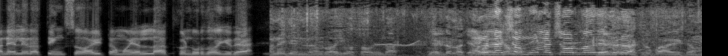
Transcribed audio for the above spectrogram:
ಮನೆಯಲ್ಲಿರೋ ಥಿಂಗ್ಸ್ ಐಟಮ್ ಎಲ್ಲ ಹತ್ಕೊಂಡು ಹುರಿದೋಗಿದೆ ಮನೆಗೆ ಏನಿಲ್ಲ ಅಂದ್ರೂ ಐವತ್ತು ಸಾವಿರದಿಂದ ಎರಡು ಲಕ್ಷ ಎರಡು ಲಕ್ಷ ಮೂರು ಲಕ್ಷವರೆಗೂ ಎರಡು ಲಕ್ಷ ರೂಪಾಯಿ ಐಟಮ್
